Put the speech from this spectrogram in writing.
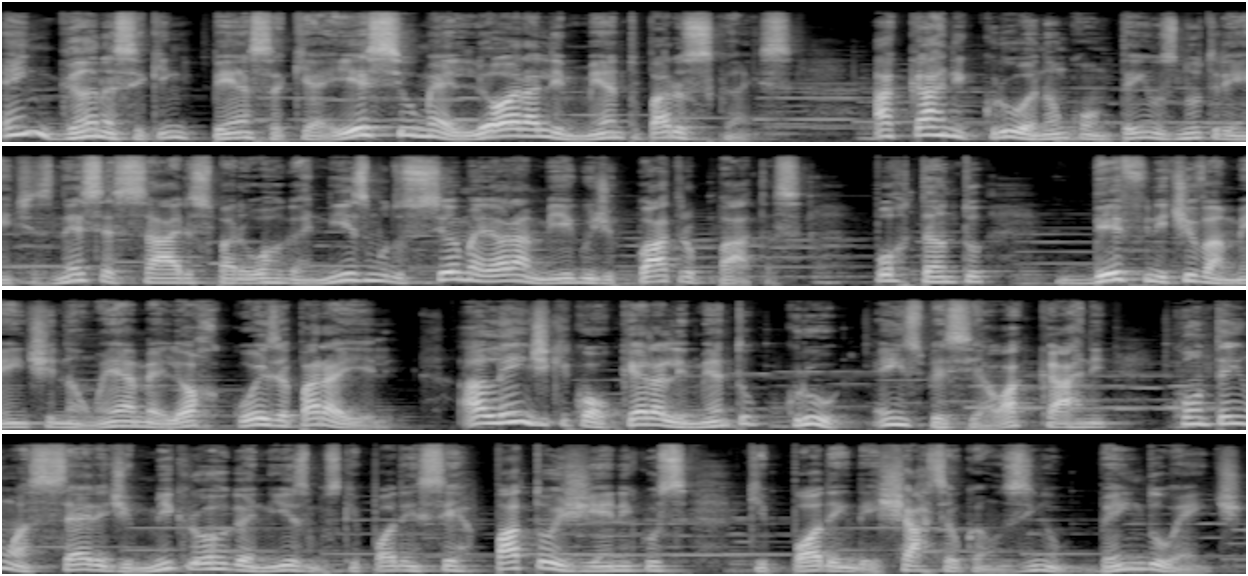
engana-se quem pensa que é esse o melhor alimento para os cães. A carne crua não contém os nutrientes necessários para o organismo do seu melhor amigo de quatro patas, portanto, definitivamente não é a melhor coisa para ele. Além de que qualquer alimento cru, em especial a carne, contém uma série de micro-organismos que podem ser patogênicos que podem deixar seu cãozinho bem doente.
